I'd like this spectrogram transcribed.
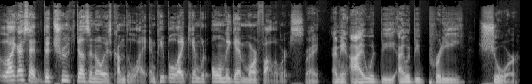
like I said, the truth doesn't always come to light and people like him would only get more followers. Right. I mean, I would be I would be pretty sure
